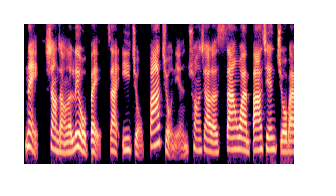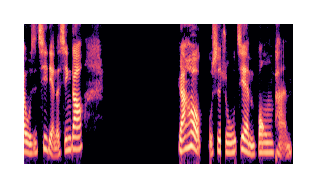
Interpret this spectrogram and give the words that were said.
内上涨了六倍，在一九八九年创下了三万八千九百五十七点的新高。然后股市逐渐崩盘，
